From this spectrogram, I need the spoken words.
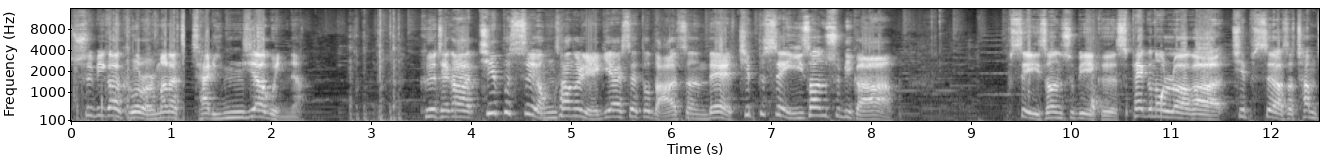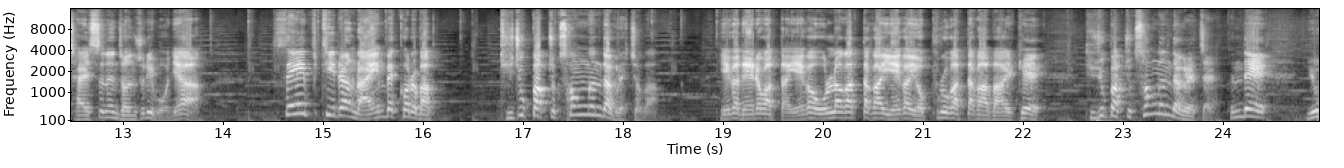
수비가 그걸 얼마나 잘 인지하고 있냐 그 제가 치프스 영상을 얘기할 때도 나왔었는데 치프스의 이선 수비가 치프스의 이선 수비 그 스페그놀러가 치프스에 와서 참 잘 쓰는 전술이 뭐냐? 세이프티랑 라인베커를 막 뒤죽박죽 섞는다 그랬죠 막. 얘가 내려갔다 얘가 올라갔다가 얘가 옆으로 갔다가 막 이렇게 뒤죽박죽 섞는다 그랬잖아요. 근데 요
